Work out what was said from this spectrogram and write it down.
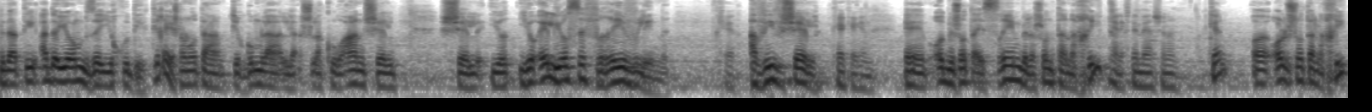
לדעתי עד היום זה ייחודי. תראה, יש לנו את התרגום של הקוראן של, של יואל יוסף ריבלין. כן. אביו של. כן, כן, כן. אה, עוד משנות ה-20 בלשון תנכית. כן, לפני מאה שנה. כן, או לשון תנכית,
